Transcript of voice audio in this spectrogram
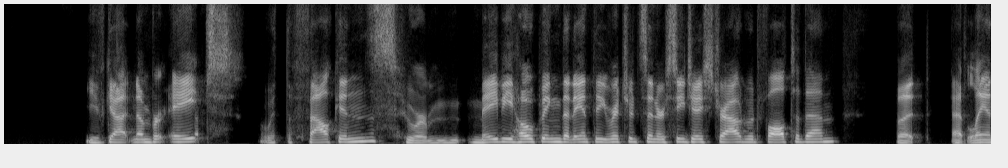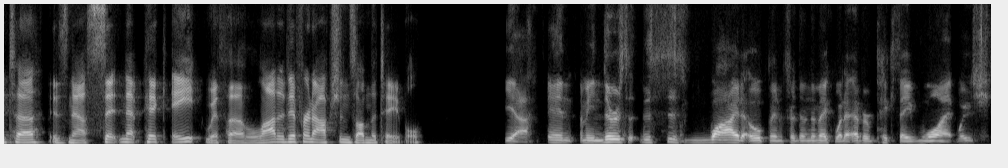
You've got number eight with the Falcons, who are maybe hoping that Anthony Richardson or CJ Stroud would fall to them. But Atlanta is now sitting at pick eight with a lot of different options on the table. Yeah, and I mean, there's this is wide open for them to make whatever pick they want, which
